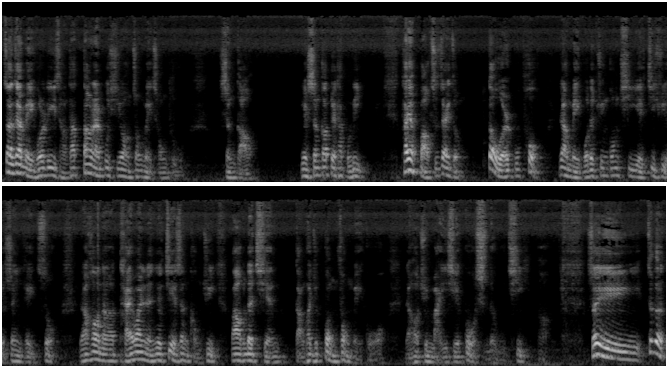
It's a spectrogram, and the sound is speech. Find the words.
站在美国的立场，他当然不希望中美冲突升高，因为升高对他不利。他要保持在一种斗而不破，让美国的军工企业继续有生意可以做。然后呢，台湾人又戒慎恐惧，把我们的钱赶快去供奉美国，然后去买一些过时的武器啊。所以这个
